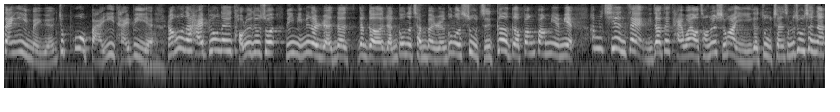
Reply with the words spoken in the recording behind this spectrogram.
三亿美元，就破百亿台币耶。然后呢，还不用再去讨论，就是说你里面的人的那个。人工的成本、人工的数值，各个方方面面，他们现在你知道，在台湾哦，长春石化以一个著称，什么著称呢？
